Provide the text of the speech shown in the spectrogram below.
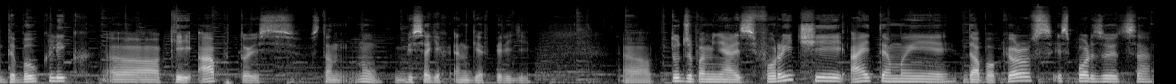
double click, э, key-up, то есть ну, без всяких ng впереди. Тут же поменялись форичи, айтемы, double curves используются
